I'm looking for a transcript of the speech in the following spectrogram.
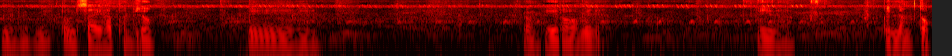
นี่เห็นไหมต้นไทรครับท่านผู้ชมนี่หลวงพี่รอไหมเนี่ยนี่นะครับ เป็นน้ำตก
